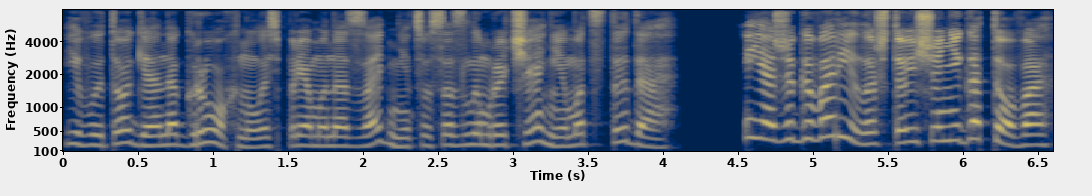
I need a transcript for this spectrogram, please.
и в итоге она грохнулась прямо на задницу со злым рычанием от стыда. «Я же говорила, что еще не готова!»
